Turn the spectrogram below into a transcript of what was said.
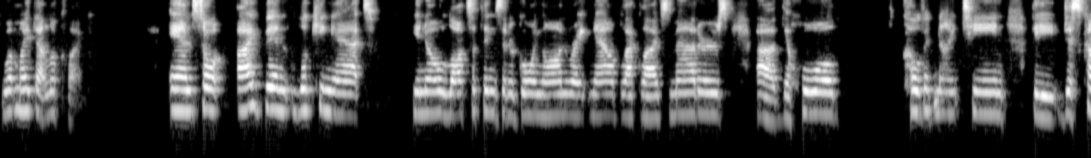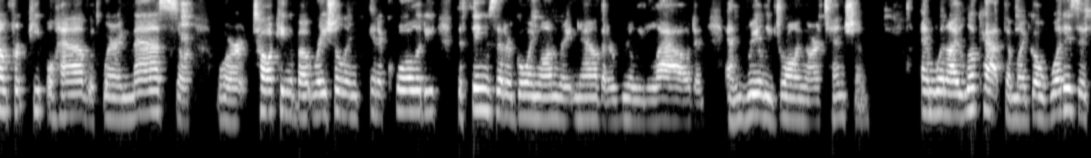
What might that look like? And so I've been looking at, you know, lots of things that are going on right now Black Lives Matters, uh, the whole COVID 19, the discomfort people have with wearing masks or or talking about racial inequality, the things that are going on right now that are really loud and, and really drawing our attention. And when I look at them, I go, what is it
